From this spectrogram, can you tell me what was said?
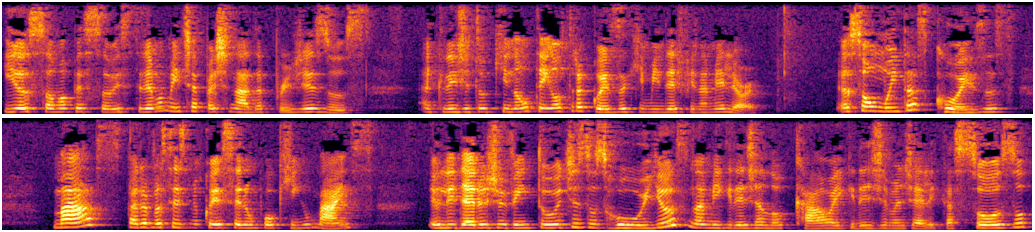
e eu sou uma pessoa extremamente apaixonada por Jesus. Acredito que não tem outra coisa que me defina melhor. Eu sou muitas coisas, mas para vocês me conhecerem um pouquinho mais, eu lidero Juventudes os Ruios na minha igreja local, a Igreja Evangélica Soso,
